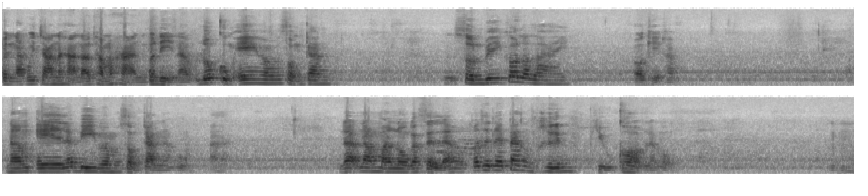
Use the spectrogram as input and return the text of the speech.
เป็นนักวิจารณ์อาหารแล้วทำอาหารก็ดีนะรูปกลุ่ม A มาผสมกัน ส่วน B ก็ละลาย โอเคครับนำ A และ B มาผสมกันนะผมอ่าและนำมาลงกันเสร็จแล้ว ก็จะได้แป้งพื้นผิวกรอบแล้วผมอือหือ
